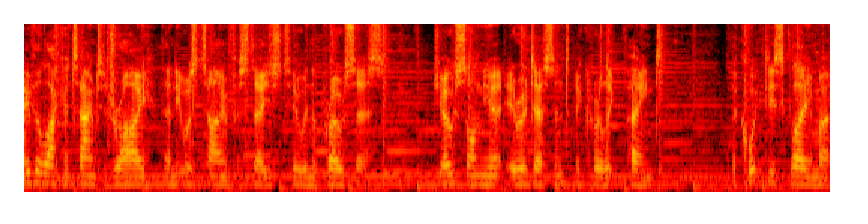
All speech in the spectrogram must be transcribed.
Gave the lacquer time to dry, then it was time for stage two in the process. Jo Sonja Iridescent Acrylic Paint. A quick disclaimer,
